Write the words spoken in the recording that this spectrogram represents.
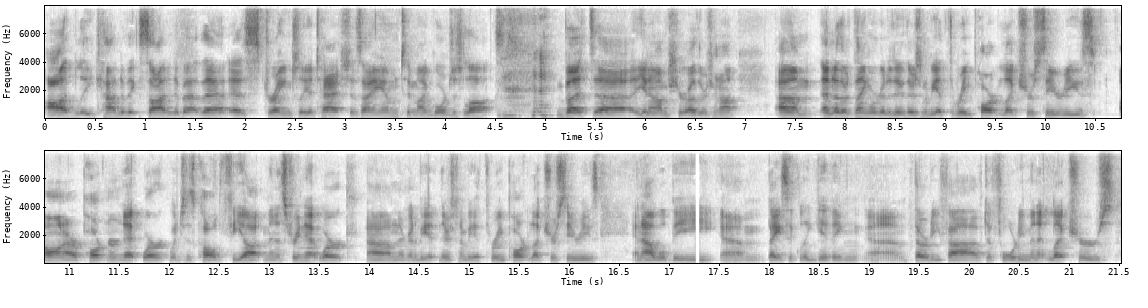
oddly kind of excited about that, as strangely attached as I am to my gorgeous locks. but uh, you know, I'm sure others are not. Um, another thing we're going to do, there's going to be a three part lecture series on our partner network, which is called Fiat Ministry Network. Um, going to be there's going to be a three part lecture series, and I will be um, basically giving um, 35 to 40 minute lectures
